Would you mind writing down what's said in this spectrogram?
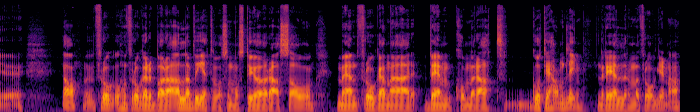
eh Ja, hon frågade bara, alla vet vad som måste göras, sa hon. Men frågan är, vem kommer att gå till handling när det gäller de här frågorna?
